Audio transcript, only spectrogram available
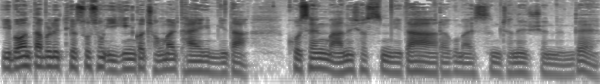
이번 WTO 소송 이긴 거 정말 다행입니다. 고생 많으셨습니다. 라고 말씀 전해 주셨는데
